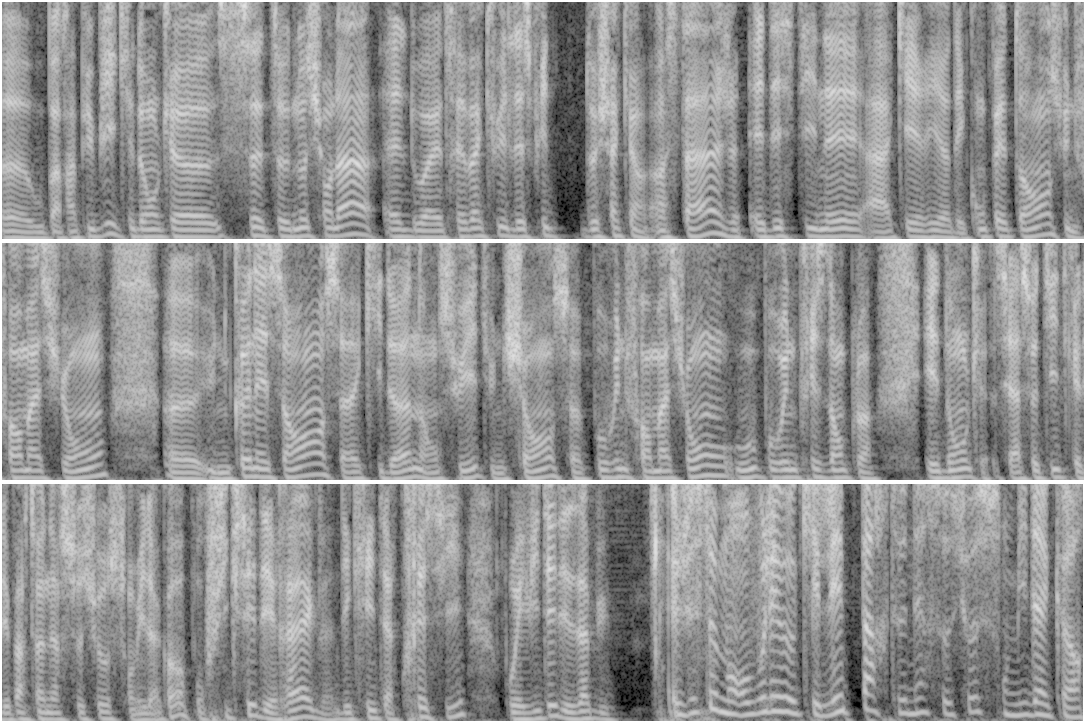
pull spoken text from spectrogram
ou parapubliques. Donc, cette notion-là, elle doit être évacuée de l'esprit de chacun. Un stage est destiné à acquérir des compétences, une formation, euh, une connaissance euh, qui donne ensuite une chance pour une formation ou pour une prise d'emploi. Et donc, c'est à ce titre que les partenaires sociaux se sont mis d'accord pour fixer des règles, des critères précis pour éviter des abus. Justement, on voulait évoquer, les partenaires sociaux se sont mis d'accord.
